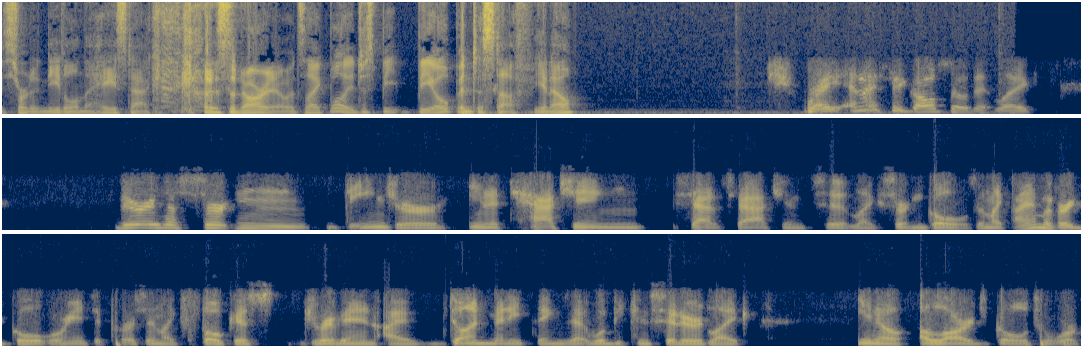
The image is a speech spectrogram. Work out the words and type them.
sort of needle in the haystack kind of scenario. It's like well, you just be be open to stuff, you know. Right. And I think also that like there is a certain danger in attaching satisfaction to like certain goals. And like I am a very goal oriented person, like focused, driven. I've done many things that would be considered like, you know, a large goal to work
